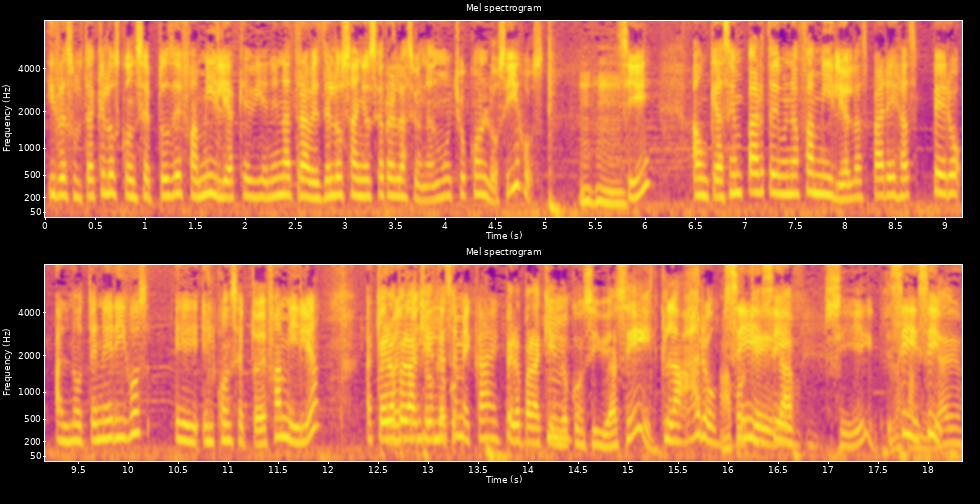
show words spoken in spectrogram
y resulta que los conceptos de familia que vienen a través de los años se relacionan mucho con los hijos. ¿sí? Aunque hacen parte de una familia las parejas, pero al no tener hijos, eh, el concepto de familia, aquí Pero no para quien que lo, se me cae. Pero para quien Mm. lo concibió así. Claro, Ah, sí, porque sí. la- sí, la sí, sí, familia de-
